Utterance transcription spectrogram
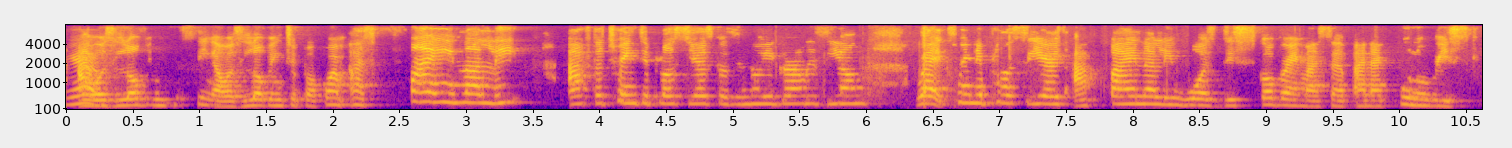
Yeah. I was loving to sing. I was loving to perform. As finally, after 20 plus years, because you know your girl is young, right? 20 plus years, I finally was discovering myself and I couldn't risk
